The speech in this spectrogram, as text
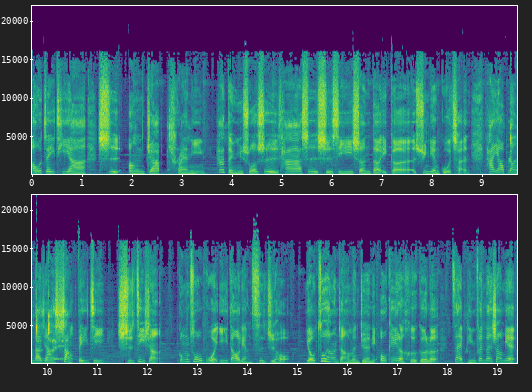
OJT 啊，是 On Job Training。他等于说是他是实习生的一个训练过程，他要让大家上飞机，实际上工作过一到两次之后，由座舱长他们觉得你 OK 了，合格了，在评分单上面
